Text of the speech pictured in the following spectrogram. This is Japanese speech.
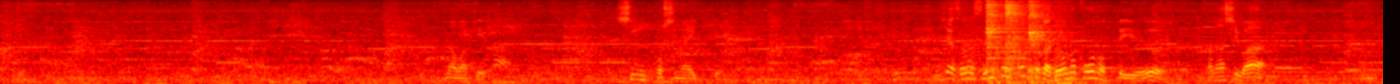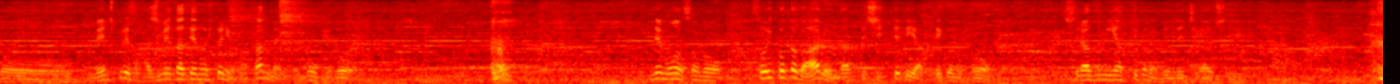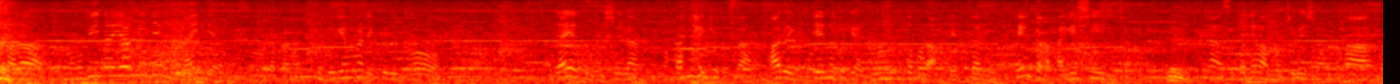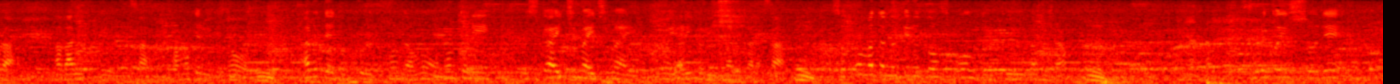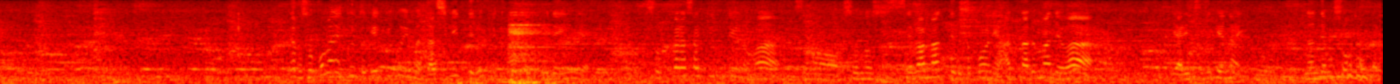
なわけよ進歩しないっていうじゃあそのスイートスポットがどうのこうのっていう話は、うんとベンチプレス始めたての人には分かんないと思うけど でもそのそういうことがあるんだって知っててやっていくのと知らずにやっていくのは全然違うし。だから伸び悩みでもないんだよね。そのだから極限まで来るとダイエットも一緒じゃん分かんないけどさある一定の時はぐーんとほら減ったり変化が激しいじゃん、うん、だからそこではモチベーションがほら上がるっていうかさ保てるけど、うん、ある程度来ると今度はもう本当に薄皮一枚一枚のやり取りになるからさ、うん、そこをまた抜けるとスポンといくわけじゃん、それと一緒でやっぱそこまで来ると結局今出し切ってるって感覚でいいんだよそこから先っていうのはそのその狭まってるところに当たるまではやり続けないと何でもそうなんだ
